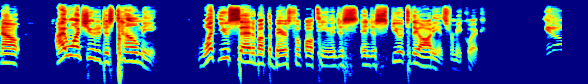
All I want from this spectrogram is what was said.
Now, I want you to just tell me what you said about the Bears football team and just and just spew it to the audience for me quick. You know,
